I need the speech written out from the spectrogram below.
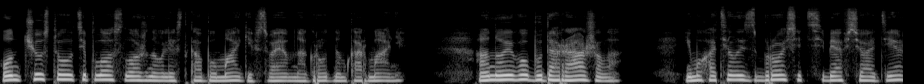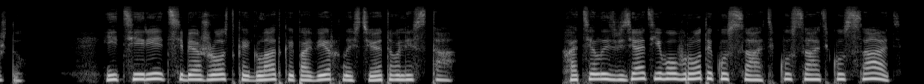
Он чувствовал тепло сложного листка бумаги в своем нагрудном кармане. Оно его будоражило. Ему хотелось сбросить с себя всю одежду и тереть себя жесткой гладкой поверхностью этого листа. Хотелось взять его в рот и кусать, кусать, кусать,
